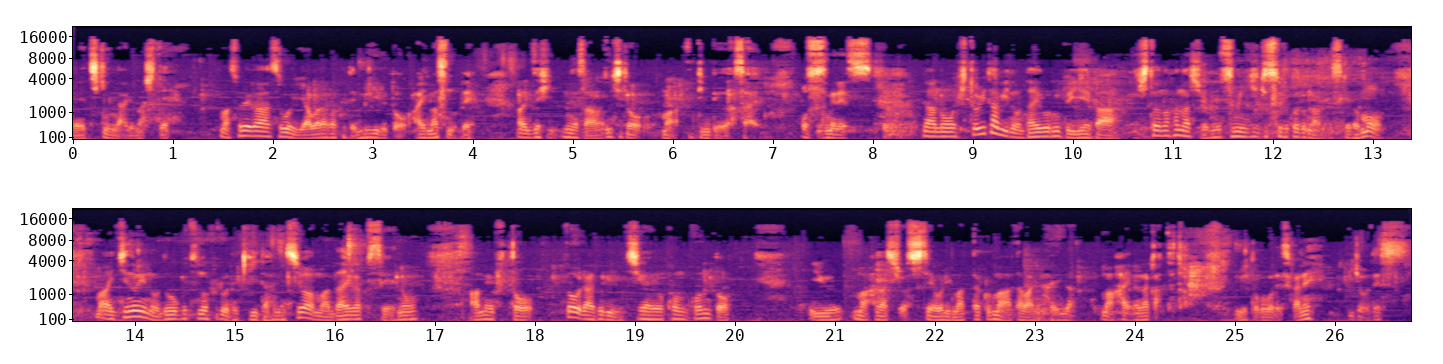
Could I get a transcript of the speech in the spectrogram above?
え、チキンがありまして、まあ、それがすごい柔らかくてビールと合いますので、まあ、ぜひ皆さん一度、まあ、行ってみてください。おすすめです。であの、一人旅の醍醐味といえば、人の話を盗み聞きすることなんですけども、まあ、一の湯の動物の風呂で聞いた話は、まあ、大学生のアメフト、とラグビーの違いをコンコンという、まあ、話をしており、全くまあ頭に入ら、まあ、入らなかったというところですかね。以上です。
